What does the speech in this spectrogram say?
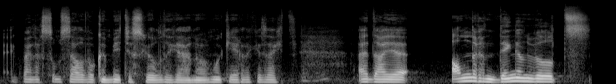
ik ben er soms zelf ook een beetje schuldig aan, hoor, moet ik eerlijk gezegd. Uh, dat je anderen dingen wilt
